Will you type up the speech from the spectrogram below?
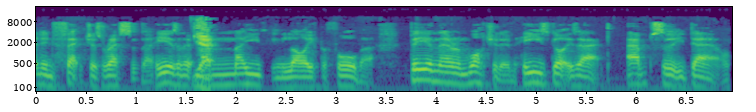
an infectious wrestler. He is an Yeah. amazing live performer. Being there and watching him, he's got his act absolutely down.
